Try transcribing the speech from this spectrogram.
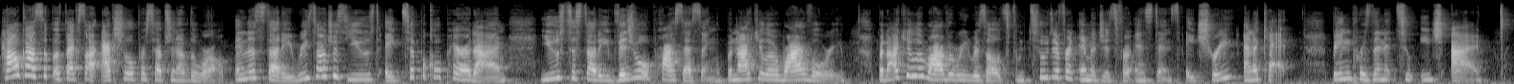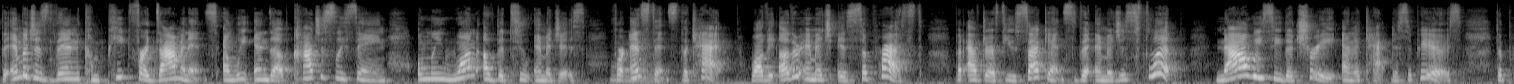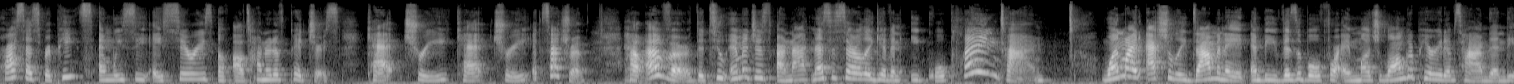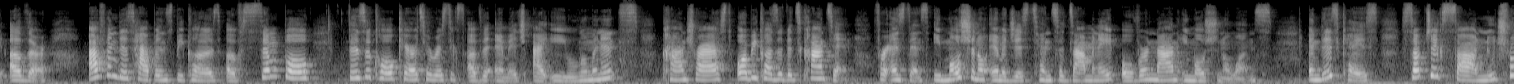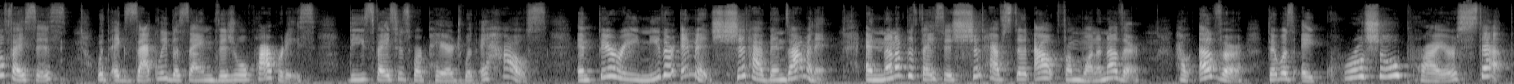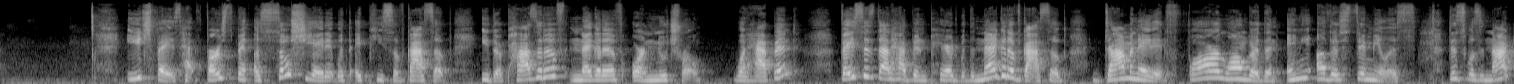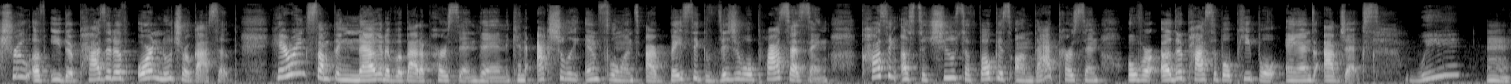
How gossip affects our actual perception of the world. In this study, researchers used a typical paradigm used to study visual processing, binocular rivalry. Binocular rivalry results from two different images, for instance, a tree and a cat, being presented to each eye. The images then compete for dominance, and we end up consciously seeing only one of the two images. For mm. instance, the cat, while the other image is suppressed. But after a few seconds, the images flip. Now we see the tree and the cat disappears. The process repeats and we see a series of alternative pictures cat, tree, cat, tree, etc. Mm. However, the two images are not necessarily given equal playing time. One might actually dominate and be visible for a much longer period of time than the other. Often this happens because of simple physical characteristics of the image, i.e., luminance, contrast, or because of its content. For instance, emotional images tend to dominate over non emotional ones. In this case, subjects saw neutral faces with exactly the same visual properties. These faces were paired with a house. In theory, neither image should have been dominant, and none of the faces should have stood out from one another. However, there was a crucial prior step. Each face had first been associated with a piece of gossip, either positive, negative, or neutral. What happened? Faces that had been paired with negative gossip dominated far longer than any other stimulus. This was not true of either positive or neutral gossip. Hearing something negative about a person then can actually influence our basic visual processing, causing us to choose to focus on that person over other possible people and objects. We. I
